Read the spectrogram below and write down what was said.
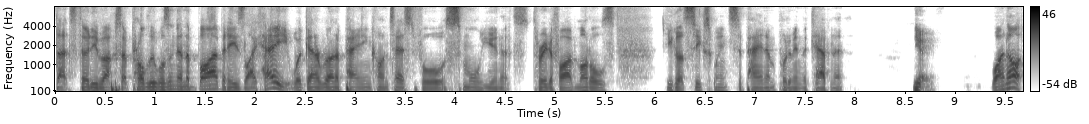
that's thirty bucks I probably wasn't going to buy. But he's like, "Hey, we're going to run a painting contest for small units, three to five models. You got six weeks to paint them, put them in the cabinet." Yeah. Why not?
